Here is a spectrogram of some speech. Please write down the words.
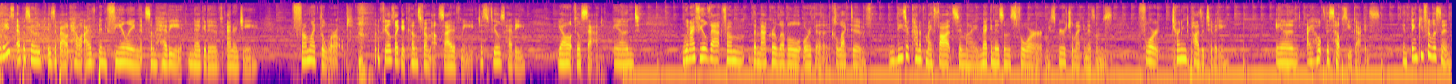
Today's episode is about how I've been feeling some heavy negative energy from like the world. it feels like it comes from outside of me. It just feels heavy. Y'all, it feels sad. And when I feel that from the macro level or the collective, these are kind of my thoughts and my mechanisms for my spiritual mechanisms for turning to positivity. And I hope this helps you guys. And thank you for listening.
